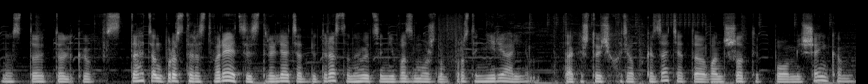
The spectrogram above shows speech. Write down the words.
Но стоит только встать, он просто растворяется и стрелять от бедра становится невозможным, просто нереальным. Так, и что еще хотел показать, это ваншоты по мишенькам.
